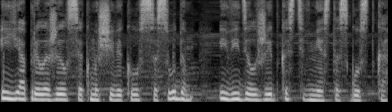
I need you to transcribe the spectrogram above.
И я приложился к мощевику с сосудом и видел жидкость вместо сгустка.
